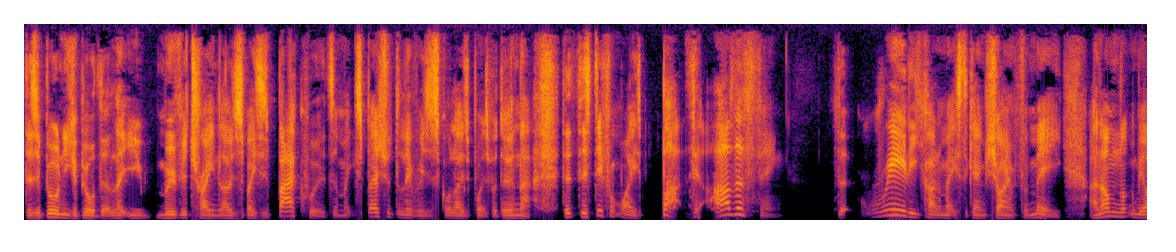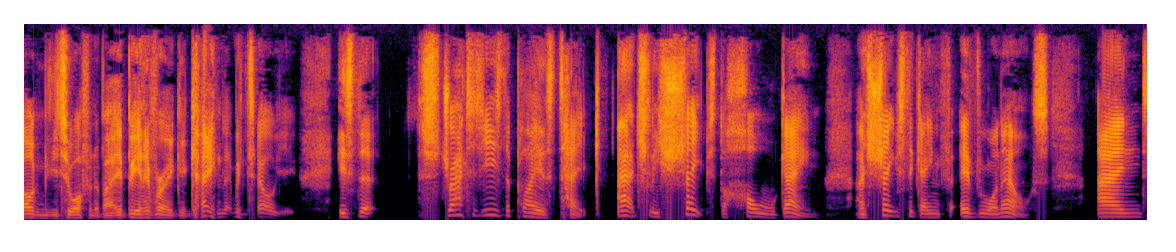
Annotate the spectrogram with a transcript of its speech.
there's a building you can build that let you move your train loads of spaces backwards and make special deliveries and score loads of points by doing that. There's different ways. But the other thing that really kind of makes the game shine for me, and I'm not going to be arguing with you too often about it being a very good game, let me tell you, is that the strategies the players take actually shapes the whole game and shapes the game for everyone else. And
